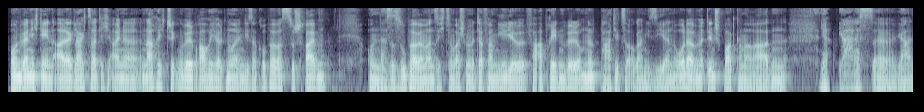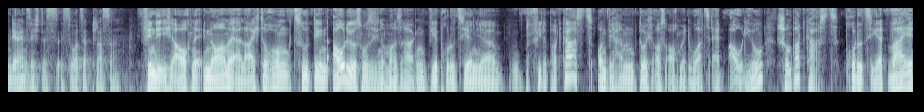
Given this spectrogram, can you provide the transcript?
und wenn ich denen alle gleichzeitig eine Nachricht schicken will, brauche ich halt nur in dieser Gruppe was zu schreiben. Und das ist super, wenn man sich zum Beispiel mit der Familie verabreden will, um eine Party zu organisieren oder mit den Sportkameraden. Ja, ja, das, äh, ja, in der Hinsicht ist, ist WhatsApp klasse finde ich auch eine enorme Erleichterung. Zu den Audios muss ich nochmal sagen, wir produzieren ja viele Podcasts und wir haben durchaus auch mit WhatsApp Audio schon Podcasts produziert, weil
